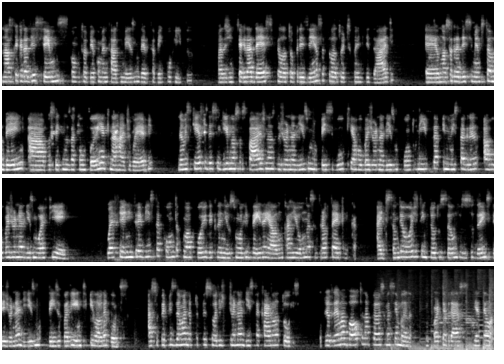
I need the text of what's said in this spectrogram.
Nós que agradecemos, como tu havia comentado mesmo, deve estar bem corrido, mas a gente te agradece pela tua presença, pela tua disponibilidade. É, o nosso agradecimento também a você que nos acompanha aqui na Rádio Web. Não esqueça de seguir nossas páginas do jornalismo no Facebook, arroba jornalismo.nifra, e no Instagram, arroba jornalismoufn. O FN Entrevista conta com o apoio de Clenilson Oliveira e Alan Carrion na Central Técnica. A edição de hoje tem produção dos estudantes de jornalismo Denzel Valiente e Laura Gomes. A supervisão é da professora e jornalista Carla Torres. O programa volta na próxima semana. Um forte abraço e até lá!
